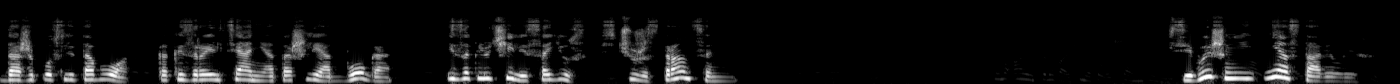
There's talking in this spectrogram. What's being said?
Даже после того, как израильтяне отошли от Бога и заключили союз с чужестранцами, Всевышний не оставил их.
